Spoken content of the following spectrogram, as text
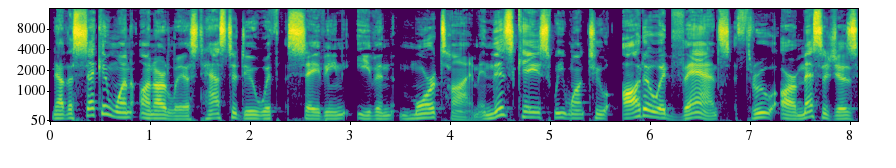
Now, the second one on our list has to do with saving even more time. In this case, we want to auto advance through our messages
